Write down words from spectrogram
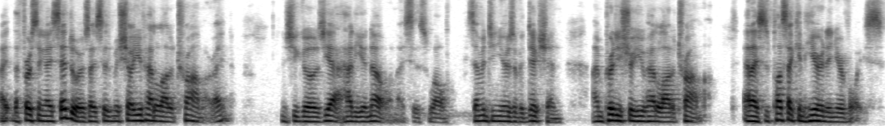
I, the first thing i said to her is i said michelle you've had a lot of trauma right? And she goes yeah how do you know? And i says well 17 years of addiction i'm pretty sure you've had a lot of trauma. And i says plus i can hear it in your voice.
